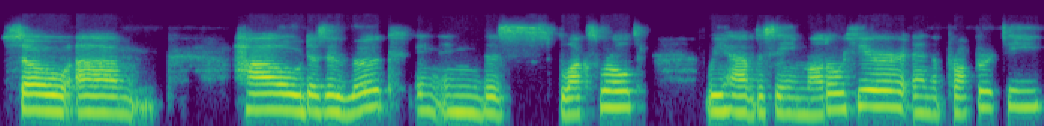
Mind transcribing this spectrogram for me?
So um, how does it look in, in this blocks world? We have the same model here and the property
